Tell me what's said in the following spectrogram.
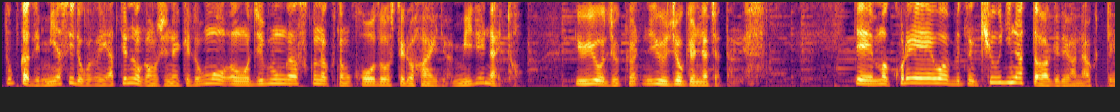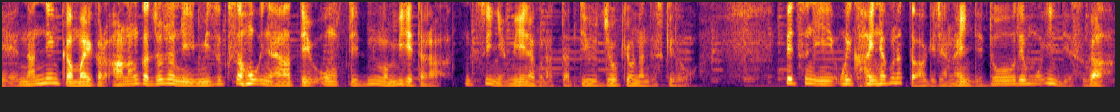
どっかで見やすいところでやってるのかもしれないけども自分が少なくとも行動してる範囲では見れないというよういう状況になっちゃったんです。で、まあ、これは別に急になったわけではなくて、何年か前から、あ、なんか徐々に水草多いなって思って見てたら、ついには見えなくなったっていう状況なんですけど、別に追いかいなくなったわけじゃないんで、どうでもいいんですが、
